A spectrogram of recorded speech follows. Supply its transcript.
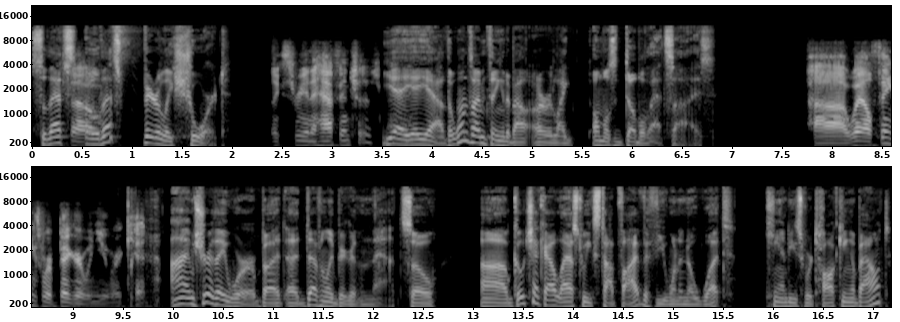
so that's So- oh that's fairly short like three and a half inches. Yeah, yeah, yeah. The ones I'm thinking about are like almost double that size. Uh, well, things were bigger when you were a kid. I'm sure they were, but uh, definitely bigger than that. So uh, go check out last week's top five if you want to know what candies we're talking about.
